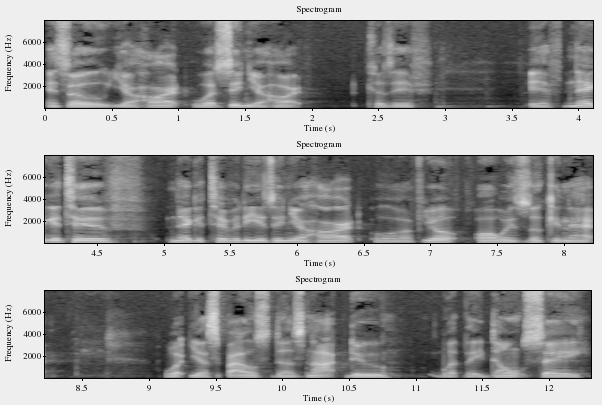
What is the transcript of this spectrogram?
And so your heart, what's in your heart? Because if if negative negativity is in your heart, or if you're always looking at what your spouse does not do, what they don't say,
